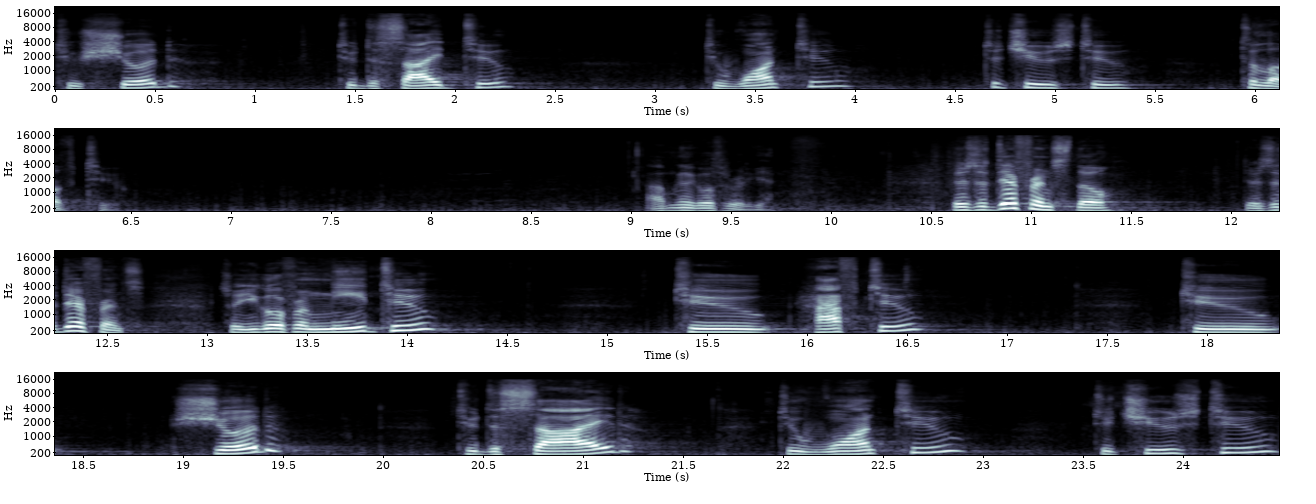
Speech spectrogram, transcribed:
to should, to decide to, to want to, to choose to, to love to. I'm going to go through it again. There's a difference, though. There's a difference. So you go from need to, to have to, to should, to decide, to want to, to choose to,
